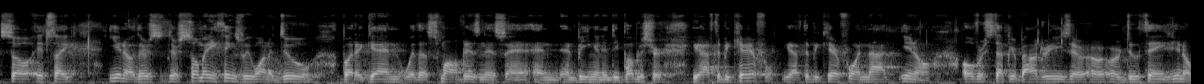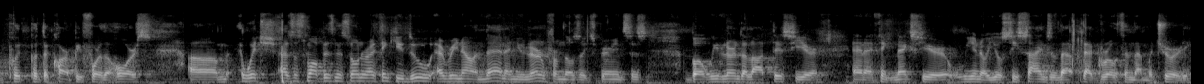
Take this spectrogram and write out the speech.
So it's like, you know, there's there's so many things we want to do, but again, with a small business and, and, and being an indie publisher, you have to be careful. You have to be careful and not, you know, overstep your boundaries or, or, or do things, you know, put put the cart before the horse. Um, which, as a small business owner, I think you do every now and then, and you learn from those experiences. But we've learned a lot this year, and I think next year, you know, you'll see signs of that that growth and that maturity.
